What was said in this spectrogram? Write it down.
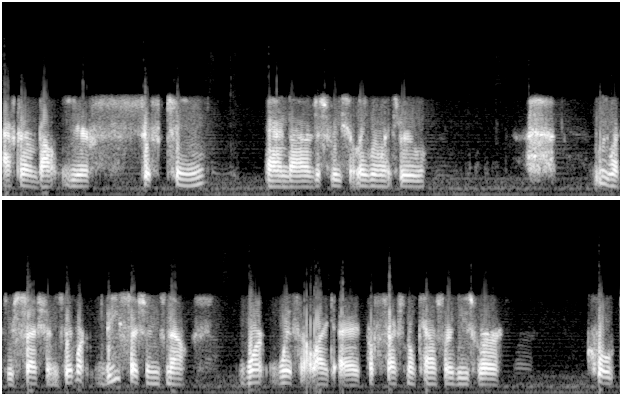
after about year 15, and uh, just recently we went through we went through sessions. They weren't these sessions now weren't with uh, like a professional counselor. These were quote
